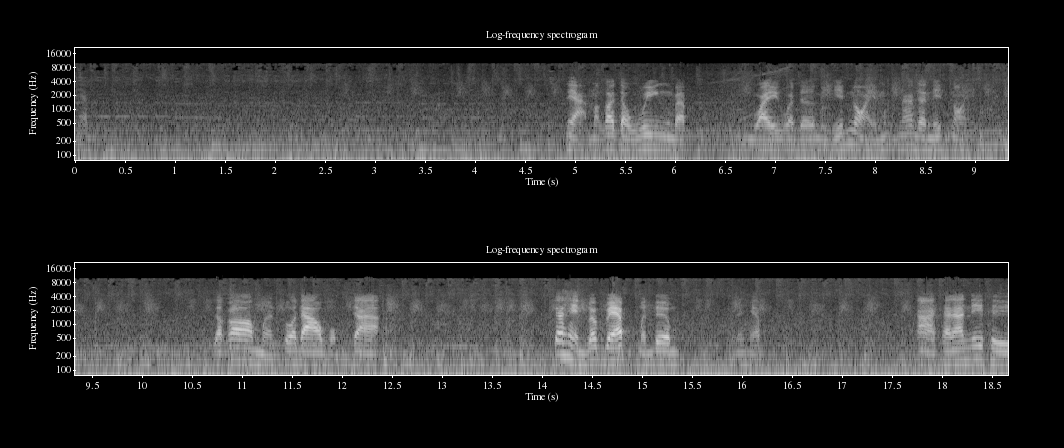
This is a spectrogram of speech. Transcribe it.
เนี่ยมันก็จะวิ่งแบบ ไวกว่าเดิมอีกนิดหน่อยมั้งน่าจะนิดหน่อย แล้วก็เหมือนตัวดาวผมจะ ก็เห็นแวบๆเหมือนเดิมนะครับ อ่า ฉะนั้นนี่คือ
